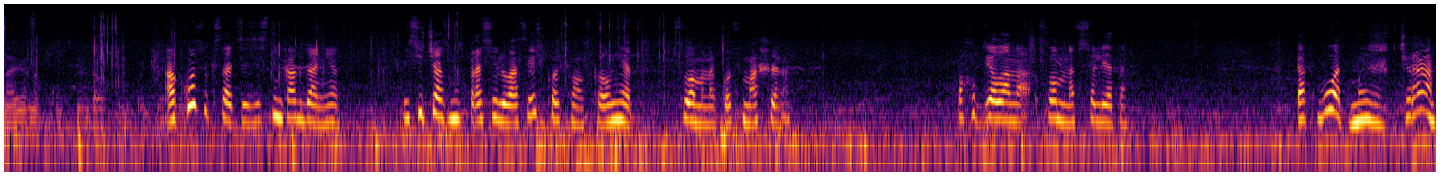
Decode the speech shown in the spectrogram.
Наверное, вкусно должно быть. А кофе, кстати, здесь никогда нет. И сейчас мы спросили, у вас есть кофе? Он сказал, нет, сломана кофемашина. Походу, дела она сломана все лето. Так вот, мы же вчера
